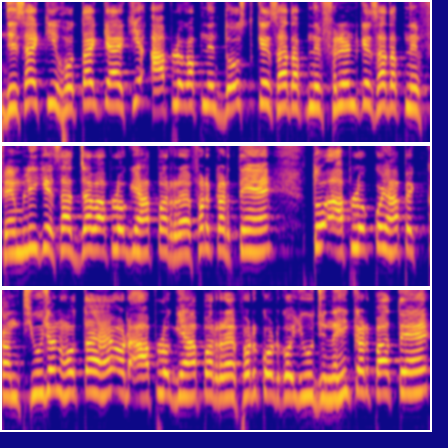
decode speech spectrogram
जैसा कि होता क्या है कि आप लोग अपने दोस्त के साथ, अपने फ्रेंड के साथ, अपने फैमिली के साथ जब आप लोग यहाँ पर रेफ़र करते हैं तो आप लोग को यहाँ पे कंफ्यूजन होता है और आप लोग यहाँ पर रेफ़र कोड को यूज़ नहीं कर पाते हैं,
